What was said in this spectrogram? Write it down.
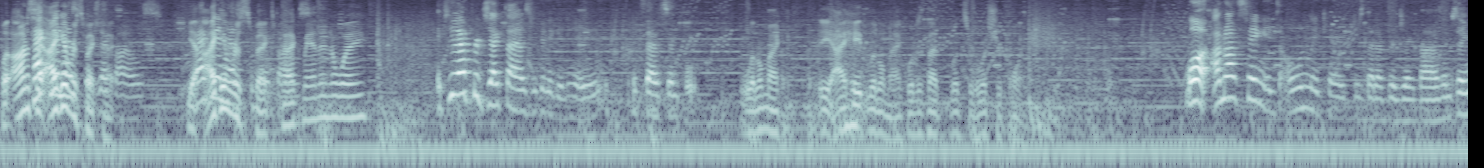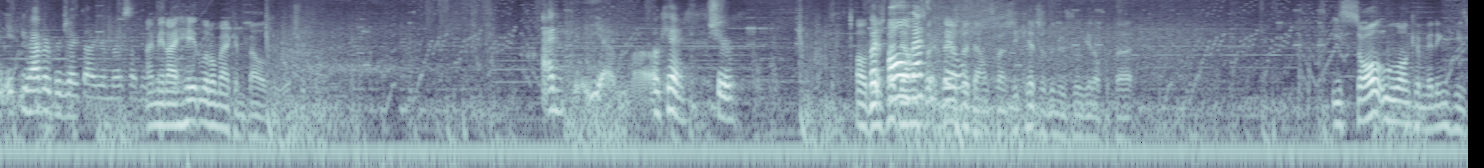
but honestly, I Pac-Man can respect that. Yeah, I can respect. Pac-Man in a way. If you have projectiles, you're gonna get hit. It's that simple. Little Mac, yeah, I hate Little Mac. What is that? What's your, what's your point? Well, I'm not saying it's only characters that have projectiles. I'm saying if you have a projectile, you're most likely. I mean, I hate Little Mac and Bowser. What's your point? I'd, yeah. Okay. Sure. Oh, But- there's the oh, down. that's There's the down smash. He catches the neutral. Get up with that. He saw Oolong committing. He's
